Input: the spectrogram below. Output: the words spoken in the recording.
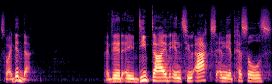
So I did that. I did a deep dive into Acts and the epistles,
